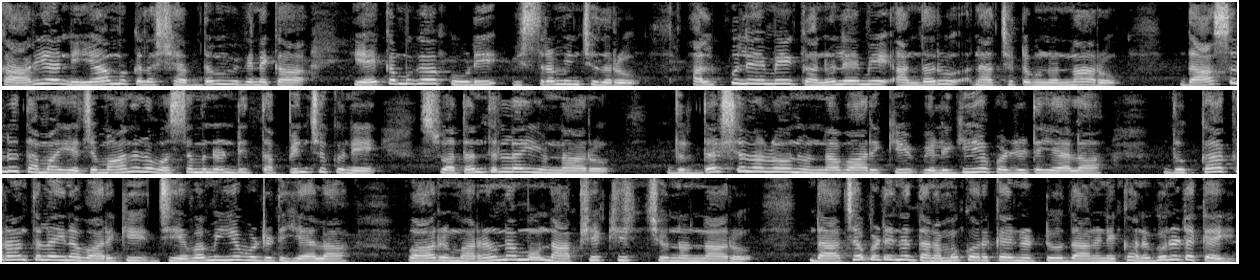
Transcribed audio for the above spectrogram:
కార్య నియామకుల శబ్దం వినక ఏకముగా కూడి విశ్రమించుదరు. అల్పులేమి గనులేమి అందరూ నచ్చటమునున్నారు దాసులు తమ యజమానుల వశము నుండి తప్పించుకుని స్వతంత్రులై ఉన్నారు. దుర్దశలలోనున్న వారికి వెలిగియబడుట ఎలా? దుఃఖాక్రాంతులైన వారికి జీవమియ్యబడుట ఎలా? వారు మరణము నాపేక్షించునున్నారు దాచబడిన ధనము కొరకైనట్టు దానిని కనుగొనుటకై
